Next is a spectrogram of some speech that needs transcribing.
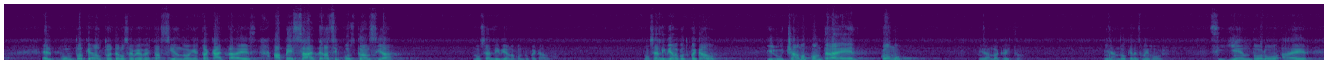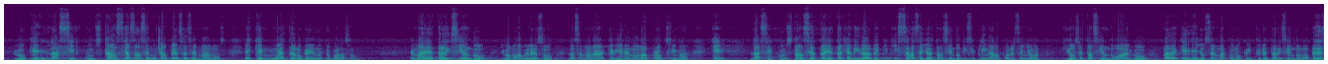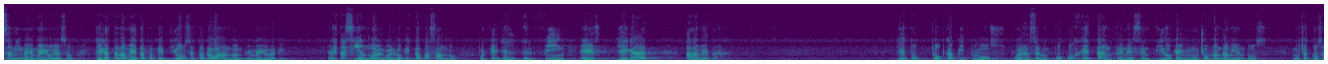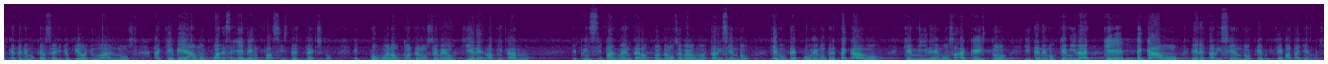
El punto que el autor de los Hebreos está haciendo en esta carta es, a pesar de la circunstancia, no seas liviano con tu pecado. No seas liviano con tu pecado. Y luchamos contra él, ¿cómo? Mirando a Cristo. Mirando que Él es mejor. Siguiéndolo a Él. Lo que las circunstancias hacen muchas veces, hermanos, es que muestra lo que hay en nuestro corazón. Es más, está diciendo, y vamos a ver eso la semana que viene, no la próxima, que las circunstancias trae esta realidad de que quizás ellos están siendo disciplinados por el Señor. Dios está haciendo algo para que ellos sean más como Cristo y le está diciendo, no te desanimes en medio de eso. Llega hasta la meta porque Dios está trabajando en, medio de ti. Él está haciendo algo en lo que está pasando porque el, el fin es llegar a la meta. Y estos dos capítulos pueden ser un poco jetantes en el sentido que hay muchos mandamientos, muchas cosas que tenemos que hacer. Y yo quiero ayudarnos a que veamos cuál es el énfasis del texto y cómo el autor de los Hebreos quiere aplicarlo. Y principalmente el autor de los Hebreos nos está diciendo que nos despojemos del pecado, que miremos a Cristo y tenemos que mirar qué pecado Él está diciendo que, que batallemos.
